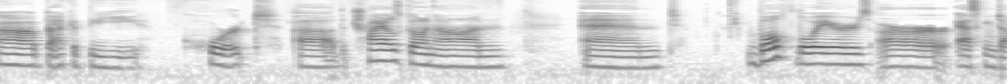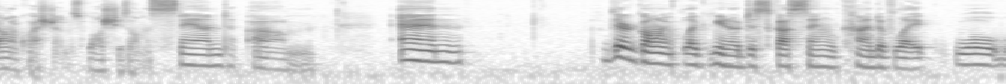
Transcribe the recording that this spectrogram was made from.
uh, back at the court, uh, the trial's going on, and both lawyers are asking Donna questions while she's on the stand. Um, and they're going, like, you know, discussing kind of like, well,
